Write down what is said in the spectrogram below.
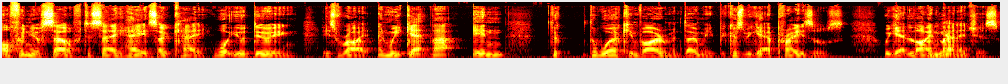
often yourself, to say, "Hey, it's okay. What you're doing is right." And we get that in the work environment, don't we? Because we get appraisals, we get line yeah. managers,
